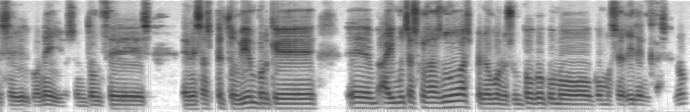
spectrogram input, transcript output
seguir con ellos. Entonces, en ese aspecto bien porque eh, hay muchas cosas nuevas, pero bueno, es un poco como, como seguir en casa, ¿no?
